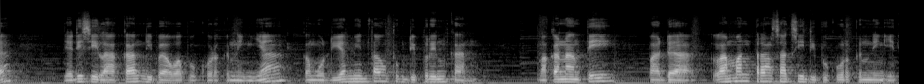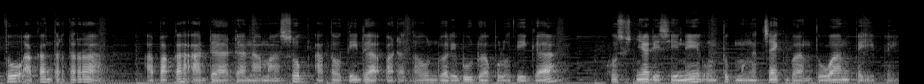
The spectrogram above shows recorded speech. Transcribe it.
ya. Jadi silakan dibawa buku rekeningnya, kemudian minta untuk diprintkan. Maka nanti pada laman transaksi di buku rekening itu akan tertera apakah ada dana masuk atau tidak pada tahun 2023 khususnya di sini untuk mengecek bantuan PIP.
